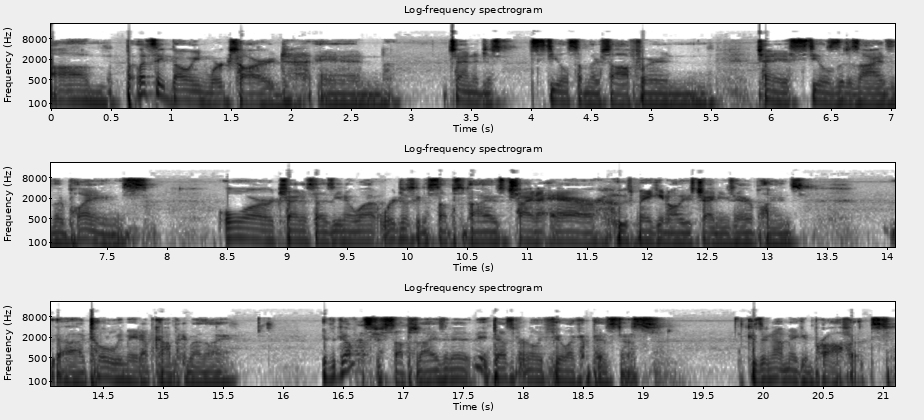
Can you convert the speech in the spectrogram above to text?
Um, but let's say Boeing works hard and China just steals some of their software and China just steals the designs of their planes. Or China says, you know what, we're just going to subsidize China Air, who's making all these Chinese airplanes. Uh, totally made up company, by the way. If the government's just subsidizing it, it doesn't really feel like a business because they're not making profits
